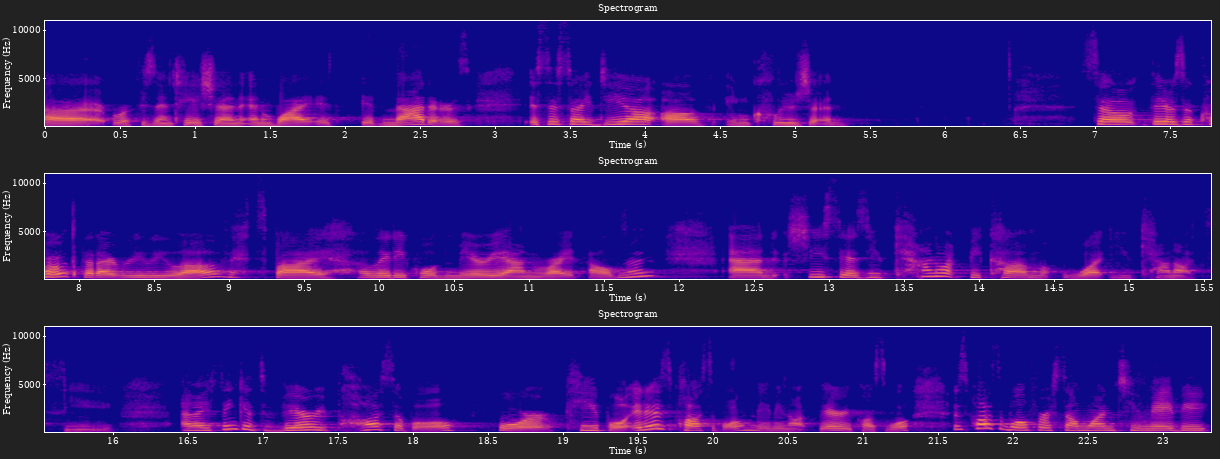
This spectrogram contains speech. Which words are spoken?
uh, representation and why it, it matters is this idea of inclusion. So there's a quote that I really love. It's by a lady called Marian Wright Edelman. And she says, You cannot become what you cannot see. And I think it's very possible for people, it is possible, maybe not very possible, it's possible for someone to maybe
